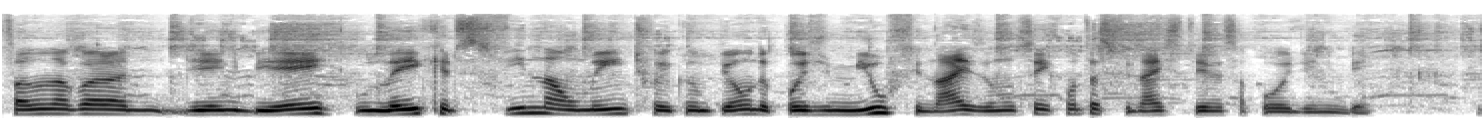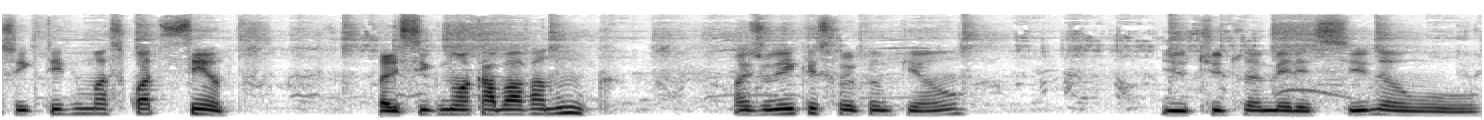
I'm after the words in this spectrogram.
Falando agora de NBA, o Lakers finalmente foi campeão depois de mil finais. Eu não sei quantas finais teve essa porra de NBA. Eu sei que teve umas 400. Parecia que não acabava nunca. Mas o Lakers foi campeão. E o título é merecido. O...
